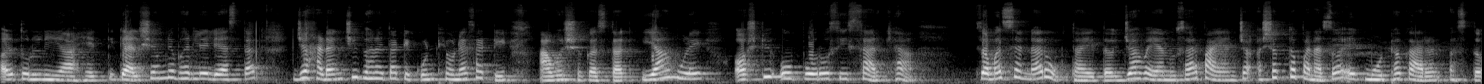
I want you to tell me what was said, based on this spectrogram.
अतुलनीय आहेत. ती कॅल्शियमने भरलेली असतात जे हाडांची घनता टिकून ठेवण्यासाठी आवश्यक असतात. यामुळे ऑस्टिओपोरोसिससारख्या समस्यांना रोखता येतं ज्या वयानुसार पायांच्या अशक्तपणाचं एक मोठं कारण असतं.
